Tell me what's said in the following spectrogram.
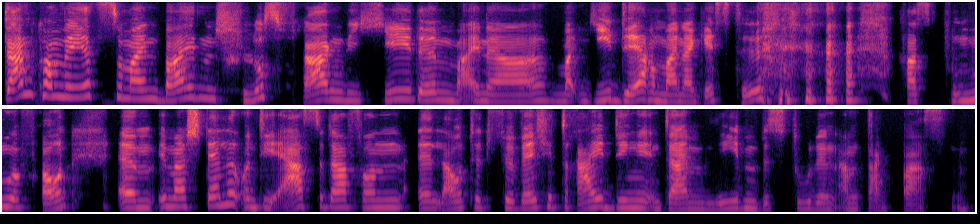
dann kommen wir jetzt zu meinen beiden Schlussfragen, die ich jede meiner, jeder meiner Gäste, fast nur Frauen, ähm, immer stelle. Und die erste davon äh, lautet, für welche drei Dinge in deinem Leben bist du denn am dankbarsten?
